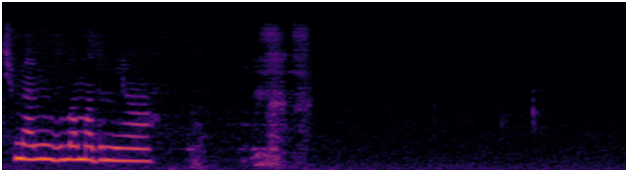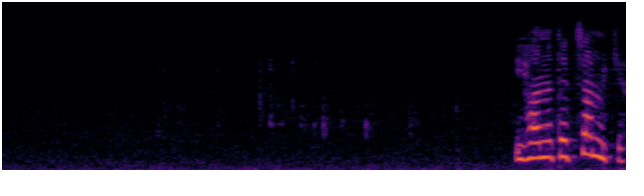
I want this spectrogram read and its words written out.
Hiç mermi bulamadım ya. İhanet etsem mi ki?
